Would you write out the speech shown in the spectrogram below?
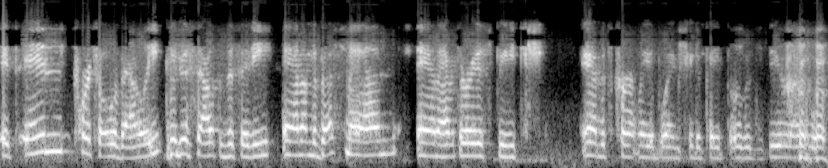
It's in Portola Valley, so just south of the city. And I'm the best man, and I have to write a speech, and it's currently a blank sheet of paper with zero.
